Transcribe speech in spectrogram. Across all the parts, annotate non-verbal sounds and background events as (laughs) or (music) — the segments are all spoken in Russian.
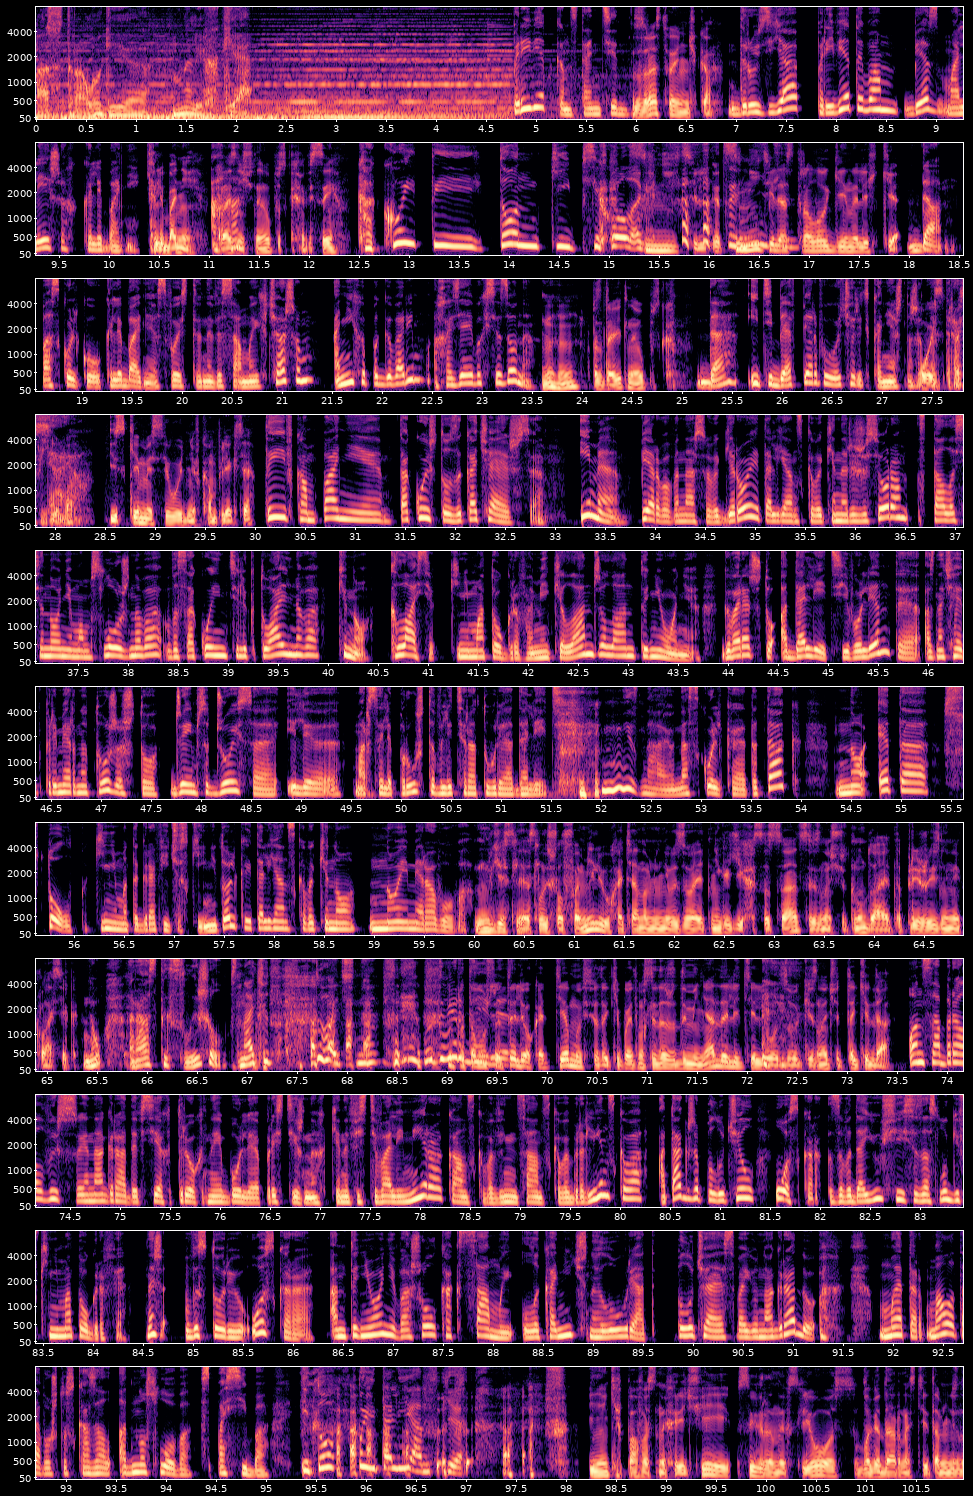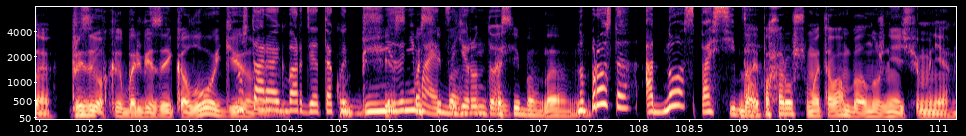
Астрология налегке. Привет, Константин. Здравствуй, Анечка. Друзья, приветы вам без малейших колебаний. Колебаний. Ага. Праздничный выпуск. Весы. Какой ты тонкий психолог. Ценитель. (laughs) Ценитель. Ценитель астрологии налегке. Да, поскольку колебания свойственны весам и их чашам, о них и поговорим, о хозяевах сезона. Угу. Поздравительный выпуск. Да, и тебя в первую очередь, конечно же, Ой, поздравляю. спасибо. И с кем я сегодня в комплекте? Ты в компании такой, что закачаешься. Имя первого нашего героя, итальянского кинорежиссера, стало синонимом сложного, высокоинтеллектуального кино. Классик кинематографа Микеланджело Антониони. Говорят, что одолеть его ленты означает примерно то же, что Джеймса Джойса или Марселя Пруста в литературе одолеть. (laughs) Не знаю, насколько это так, но это столб кинематографический не только итальянского кино, но и мирового. Ну, если я слышал фамилию, хотя она мне не вызывает никаких ассоциаций, значит, ну да, это прижизненный классик. Ну, раз ты слышал, значит, (laughs) точно утвердили. Потому что это лег от темы все-таки, поэтому если даже до меня долетели отзвуки, значит, таки да. Он собрал высшие награды всех трех наиболее престижных кинофестивалей мира, Канского, Венецианского, Берлинского, а также получил Оскар за выдающиеся заслуги в кинематографе. Знаешь, в историю Оскара Антониони вошел как самый лаконичный лауреат. Получая свою награду, (laughs) Мэтр мало того, что сказал одно слово «спасибо», и то (laughs) по-итальянски. И никаких пафосных речей, сыгранных слез, благодарности, там, не знаю, призывов к борьбе за экологию. Ну, старая гвардия такой Вообще, не занимается спасибо, ерундой. Спасибо, да. Ну, просто одно спасибо. Да, и по-хорошему это вам было нужнее, чем мне.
